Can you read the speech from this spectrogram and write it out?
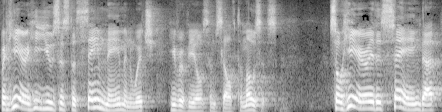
But here he uses the same name in which he reveals himself to Moses. So here it is saying that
